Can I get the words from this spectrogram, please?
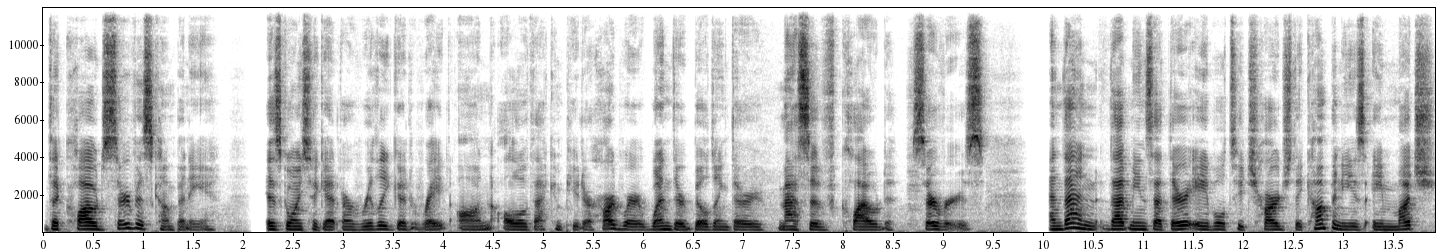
the cloud service company is going to get a really good rate on all of that computer hardware when they're building their massive cloud servers. And then that means that they're able to charge the companies a much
